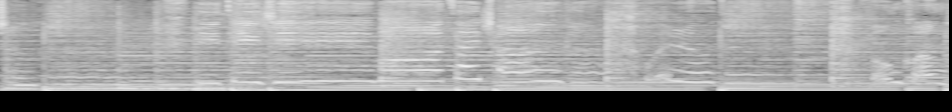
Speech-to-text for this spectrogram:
想和你听寂寞在唱歌温柔的疯狂的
